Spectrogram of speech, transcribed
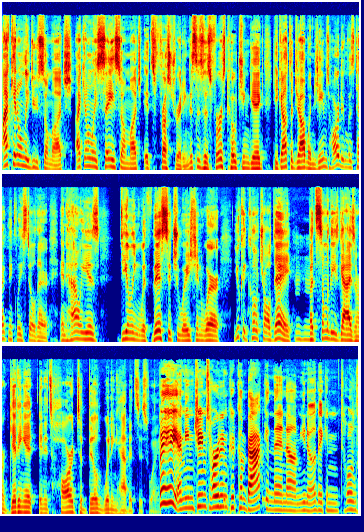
I can only do so much. I can only say so much. It's frustrating. This is his first coaching gig. He got the job when James Harden was technically still there. And how he is dealing with this situation where you can coach all day, Mm-hmm. but some of these guys aren't getting it. And it's hard to build winning habits this way. But hey, I mean, James Harden could come back and then, um, you know, they can totally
